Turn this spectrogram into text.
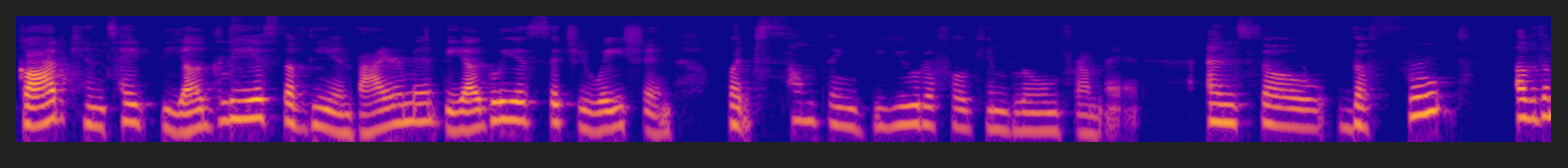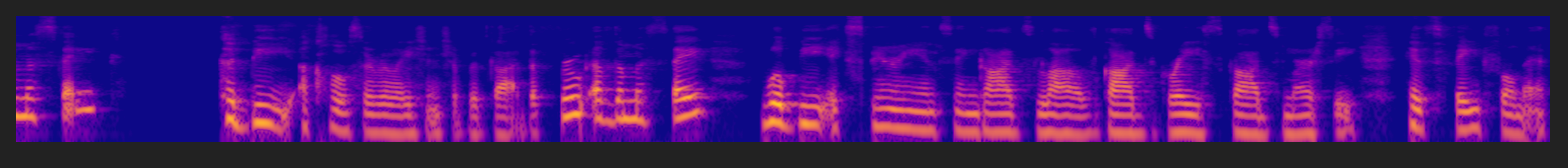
God can take the ugliest of the environment, the ugliest situation, but something beautiful can bloom from it. And so the fruit of the mistake could be a closer relationship with God. The fruit of the mistake will be experiencing God's love, God's grace, God's mercy, His faithfulness,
